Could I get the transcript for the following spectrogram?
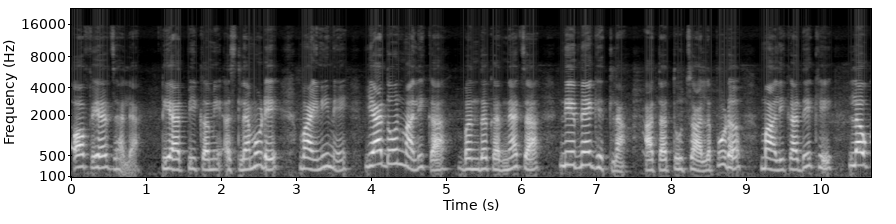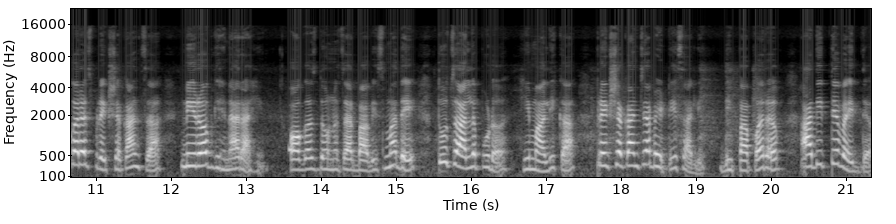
ऑफ एअर झाल्या. टी आर पी कमी असल्यामुळे वाहिनीने या दोन मालिका बंद करण्याचा निर्णय घेतला. आता तू चाल पुढं मालिका देखील लवकरच प्रेक्षकांचा निरोप घेणार आहे. ऑगस्ट दोन हजार बावीसमध्ये तू चाल पुढं ही मालिका प्रेक्षकांच्या भेटीस आली. दीपा परब आदित्य वैद्य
